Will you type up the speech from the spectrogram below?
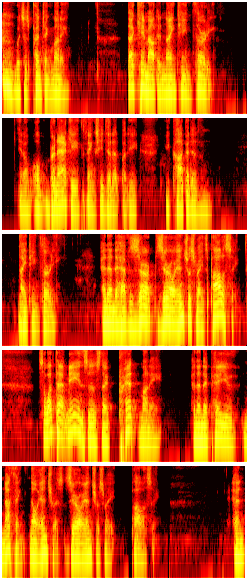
which is printing money, that came out in 1930. You know, oh, Bernanke thinks he did it, but he, he copied it in 1930. And then they have zero, zero interest rates policy. So what that means is they print money and then they pay you nothing, no interest, zero interest rate policy. And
